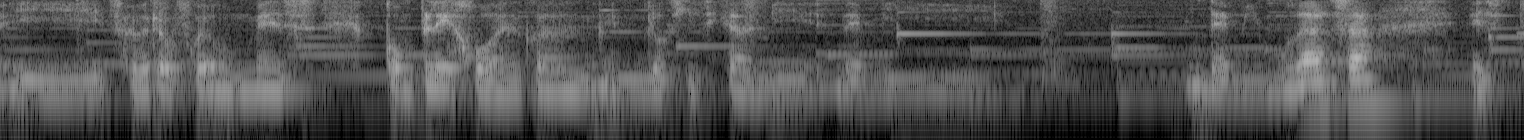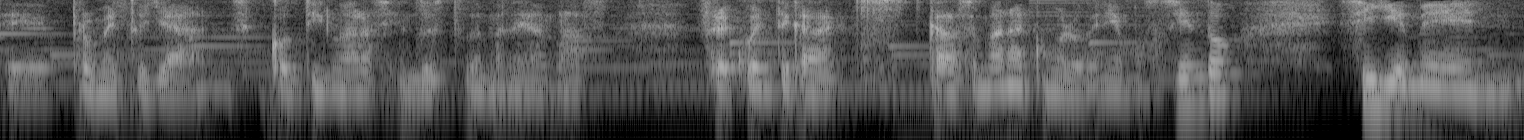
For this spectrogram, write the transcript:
y febrero fue un mes complejo en, logística de mi, de mi, de mi mudanza. Este, prometo ya continuar haciendo esto de manera más frecuente cada, cada semana como lo veníamos haciendo. Sígueme en,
